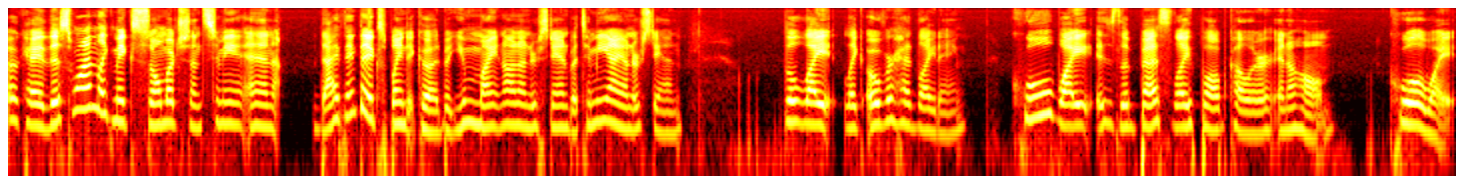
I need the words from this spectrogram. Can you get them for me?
Okay, this one like makes so much sense to me and I think they explained it good, but you might not understand, but to me I understand. The light, like overhead lighting. Cool white is the best light bulb color in a home. Cool white.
